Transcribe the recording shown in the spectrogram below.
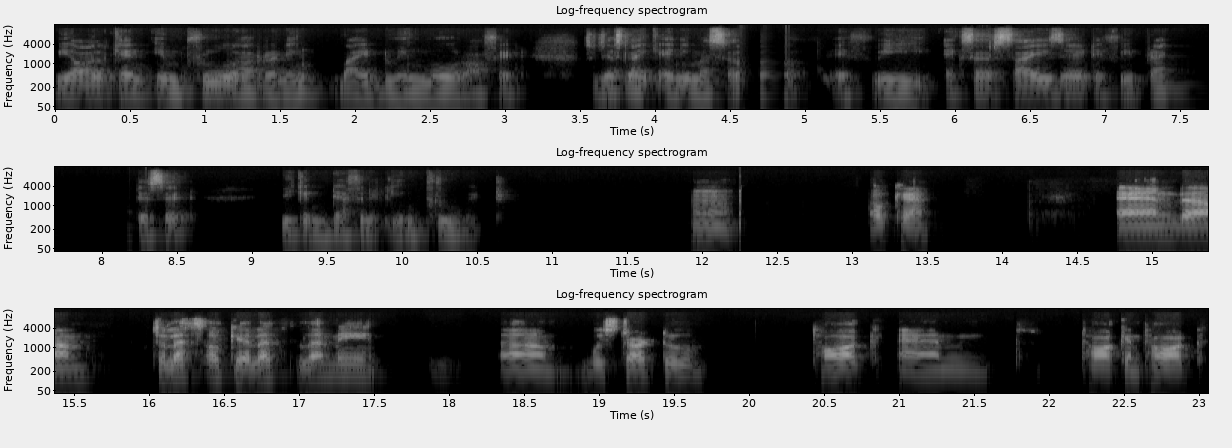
we all can improve our running by doing more of it so just like any muscle if we exercise it if we practice it we can definitely improve it hmm. okay and um, so let's okay. Let let me. Um, we start to talk and talk and talk,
